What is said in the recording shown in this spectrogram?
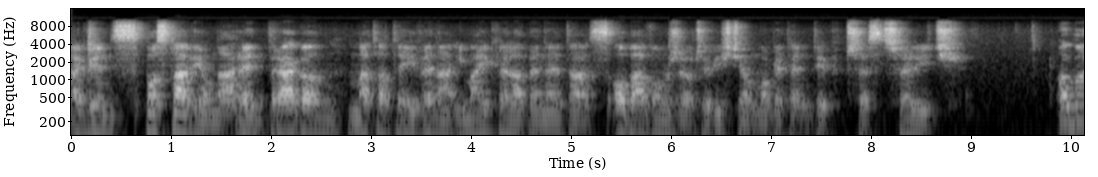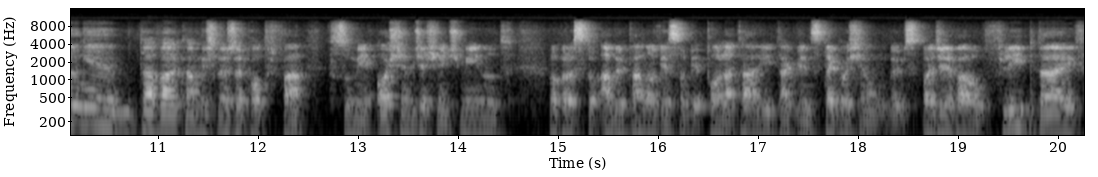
Tak więc postawię na Red Dragon, Mata Tavena i Michaela Beneta z obawą, że oczywiście mogę ten typ przestrzelić. Ogólnie ta walka myślę, że potrwa w sumie 8-10 minut, po prostu aby panowie sobie polatali, tak więc tego się bym spodziewał. Flip dive,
